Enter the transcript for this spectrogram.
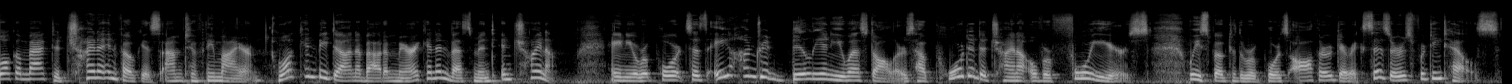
Welcome back to China in Focus. I'm Tiffany Meyer. What can be done about American investment in China? A new report says 800 billion US dollars have poured into China over four years. We spoke to the report's author, Derek Scissors, for details.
